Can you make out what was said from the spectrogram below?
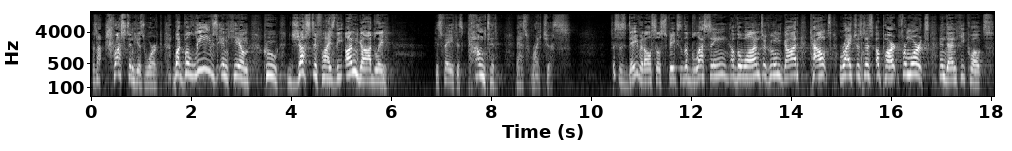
does not trust in his work, but believes in him who justifies the ungodly, his faith is counted as righteous. Just as David also speaks of the blessing of the one to whom God counts righteousness apart from works. And then he quotes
